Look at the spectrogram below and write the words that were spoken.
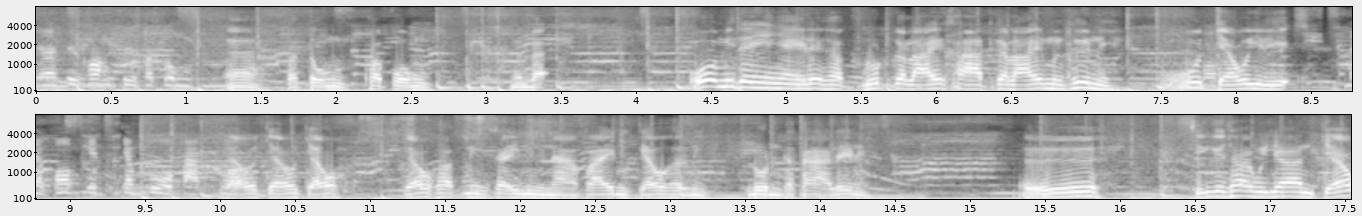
แล้วซื้อข้องซื้อประตงเออประตงพระปงนั่นแหละโอ้มีแต่ใหญ่ๆเลยครับรุดกระหลายขาดกระหลายมือขึ้นนี่โอ้แจ๋วอีหลีแล้วก็เพชรจัมโบ้ครับแจ๋วแจ๋วแจ๋ว แก้วครับนี่ใส่นี่หนาไฟนี่แก้วครับนี่ล่นตะกร้าเลยนี่เออสิงกระชากวิญญาณแก้ว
